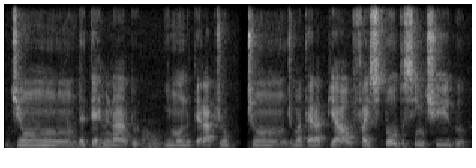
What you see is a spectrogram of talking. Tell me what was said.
de um determinado imunoterapia, de, um, de, um, de uma terapia faz todo sentido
